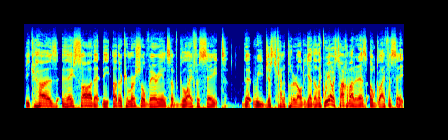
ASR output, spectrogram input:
because they saw that the other commercial variants of glyphosate that we just kind of put it all together. Like we always talk about it as oh glyphosate,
